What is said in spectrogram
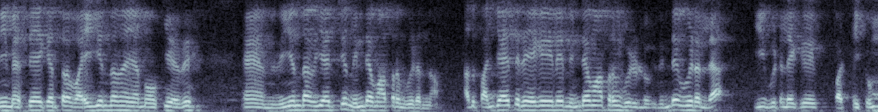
നീ മെസ്സേജ് എത്ര വൈകുന്നതെന്ന് ഞാൻ നോക്കിയത്. നീ എന്താ വിചാരിച്ച് നിന്റെ മാത്രം വീടെന്നാ. അത് പഞ്ചായത്ത് രേഖയിലെ നിന്റെ മാത്രം വീടുള്ളൂ. നിന്റെ വീടല്ല. ഈ വീട്ടിലേക്ക് പട്ടിക്കും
